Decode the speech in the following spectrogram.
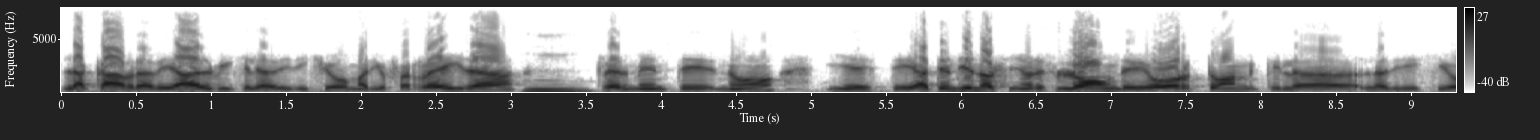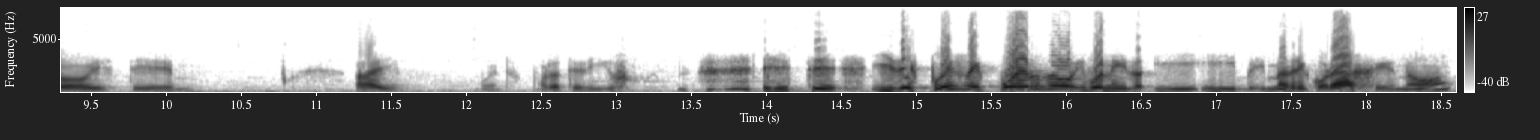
La Cabra de Albi, que la dirigió Mario Ferreira, Mm. realmente, ¿no? Y este, atendiendo al señor Sloan de Orton, que la, la dirigió, este, ay, bueno, ahora te digo. Este, y después recuerdo, y bueno, y, y- y Madre Coraje, ¿no?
